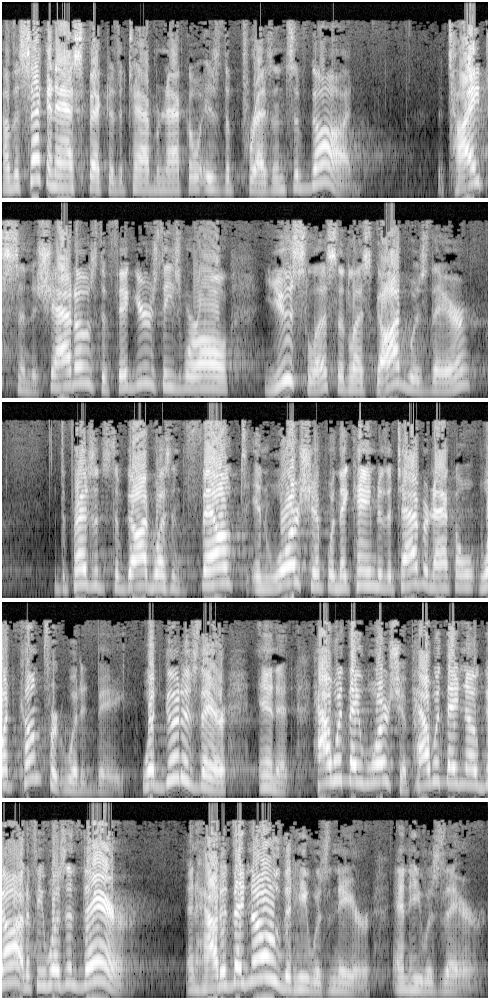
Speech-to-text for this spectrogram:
Now, the second aspect of the tabernacle is the presence of God. The types and the shadows, the figures, these were all useless unless God was there. If the presence of God wasn't felt in worship when they came to the tabernacle, what comfort would it be? What good is there in it? How would they worship? How would they know God if He wasn't there? And how did they know that He was near and He was there?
